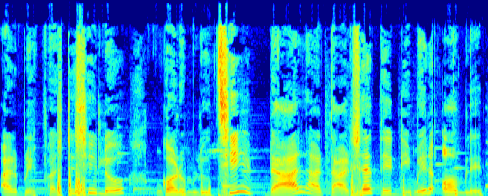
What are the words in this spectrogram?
আর ব্রেকফাস্টে ছিল গরম লুচি, ডাল আর তার সাথে ডিমের অমলেট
